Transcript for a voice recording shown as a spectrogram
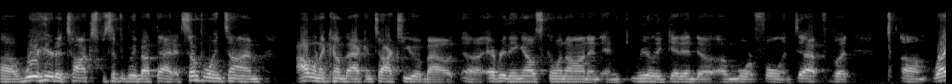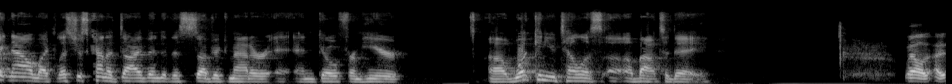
Uh, we're here to talk specifically about that. At some point in time, I want to come back and talk to you about uh, everything else going on and, and, really get into a more full in depth. But um, right now, like, let's just kind of dive into this subject matter and, and go from here. Uh, what can you tell us about today? Well, I,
